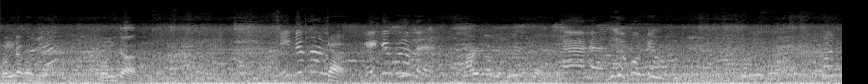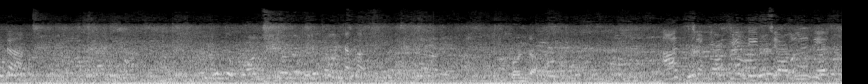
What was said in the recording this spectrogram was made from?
কোনটা করবি কোনটা এইটা? এইটা খাবে হ্যাঁ হ্যাঁ দেবো দেবো কোনটা? কোনটা আচ্ছা দিচ্ছে বলে দিয়েছে।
